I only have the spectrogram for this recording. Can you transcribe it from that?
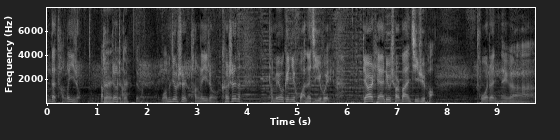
你得疼个一周，那很对正常，对吧？我们就是疼了一周，可是呢，他没有给你缓的机会。第二天六圈半继续跑，拖着你那个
